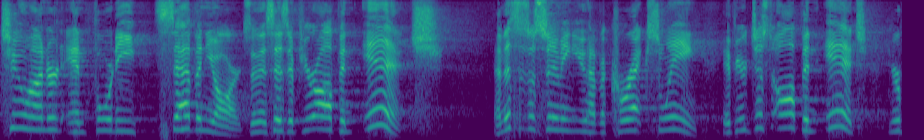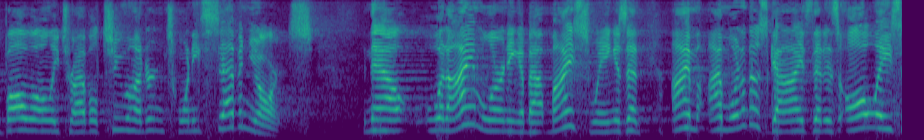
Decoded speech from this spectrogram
247 yards. And it says if you're off an inch, and this is assuming you have a correct swing, if you're just off an inch, your ball will only travel 227 yards. Now, what I'm learning about my swing is that I'm, I'm one of those guys that is always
